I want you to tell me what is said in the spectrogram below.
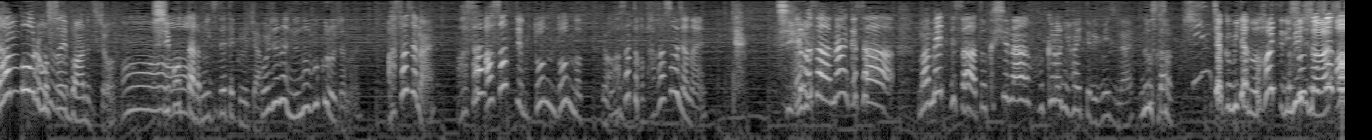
段ボールも水分あるでしょ？絞ったら水出てくるじゃん。これじゃない？布袋じゃない？朝じゃない？朝朝ってどんどんな？朝とか高そうじゃない？でもさなんかさ豆ってさ特殊な袋に入ってるイメージない？なんかさ巾着みたいなの入ってるイメージない？そうそう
